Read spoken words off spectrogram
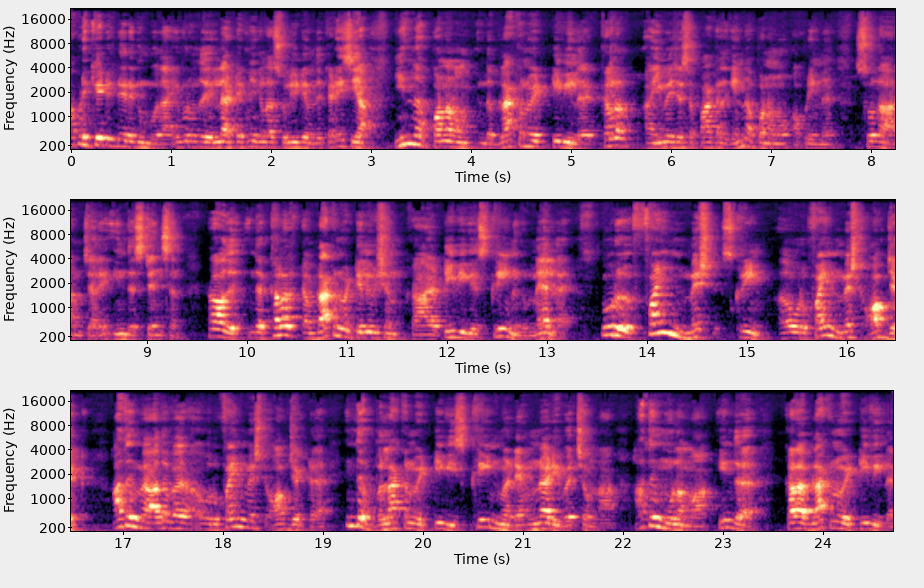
அப்படி கேட்டுக்கிட்டே இருக்கும்போது தான் இவர் வந்து எல்லா டெக்னிக்கலாக சொல்லிட்டு வந்து கடைசியாக என்ன பண்ணணும்? இந்த பிளாக் அண்ட் ஒயிட் டிவியில் கலர் இமேஜஸை பார்க்கறதுக்கு என்ன பண்ணணும் அப்படின்னு சொல்ல ஆரம்பித்தார் இந்த ஸ்டென்சன் அதாவது இந்த colour black and white television TV ஸ்க்ரீனுக்கு மேலே ஒரு ஃபைன் மெஷ்ட் ஸ்க்ரீன் ஒரு ஃபைன் மெஷ்ட் ஆப்ஜெக்ட் அது அதை ஒரு ஃபைன் மெஸ்ட் ஆப்ஜெக்டை இந்த black and white TV screen முன்னாடி வச்சோம்னா அது மூலமாக இந்த கலர் பிளாக் அண்ட் ஒயிட் டிவியில்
